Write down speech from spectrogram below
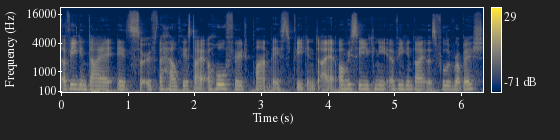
a vegan diet is sort of the healthiest diet, a whole food plant based vegan diet. Obviously, you can eat a vegan diet that's full of rubbish,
